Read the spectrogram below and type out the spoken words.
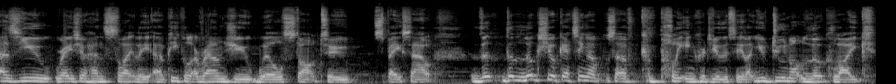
As you raise your hand slightly, uh, people around you will start to space out. The the looks you're getting are sort of complete incredulity. Like you do not look like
